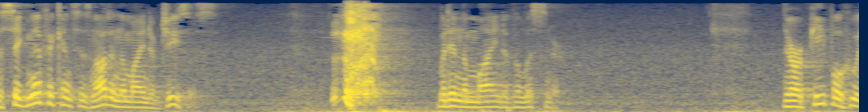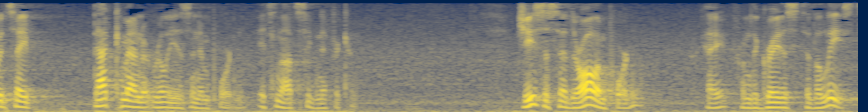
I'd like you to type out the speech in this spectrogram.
The significance is not in the mind of Jesus. but in the mind of the listener. There are people who would say, that commandment really isn't important, it's not significant. Jesus said they're all important, okay, from the greatest to the least.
